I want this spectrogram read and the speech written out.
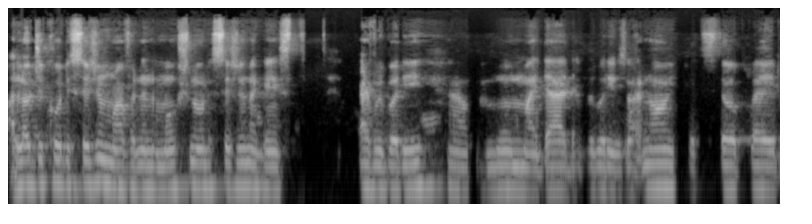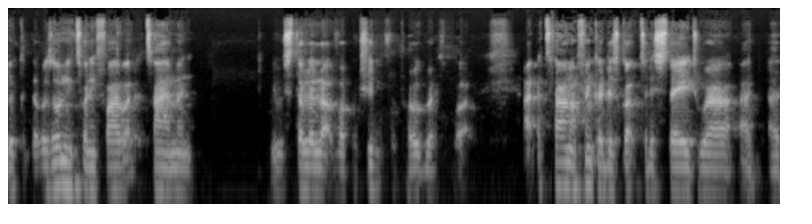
a logical decision rather than an emotional decision against everybody, uh, my mom, my dad, everybody was like, no, you could still play because I was only 25 at the time and there was still a lot of opportunity for progress. But at the time, I think I just got to the stage where I, I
